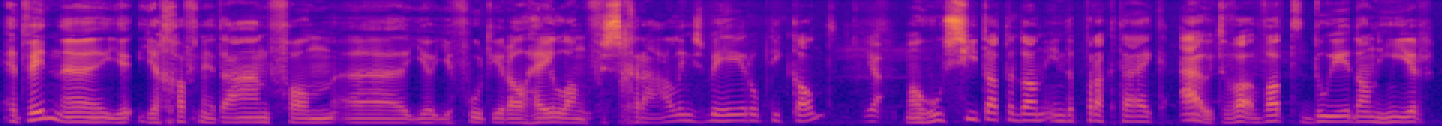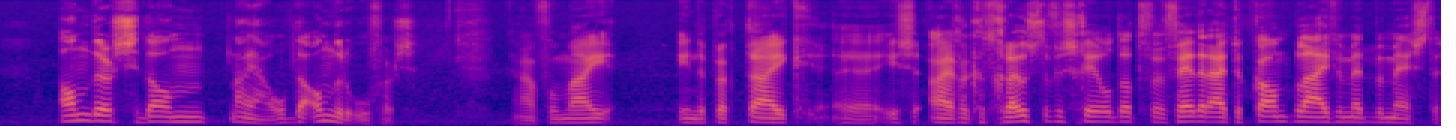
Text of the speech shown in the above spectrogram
Edwin, eh, je, je gaf net aan van eh, je, je voert hier al heel lang verschralingsbeheer op die kant. Ja. Maar hoe ziet dat er dan in de praktijk uit? Wat, wat doe je dan hier anders dan nou ja, op de andere oevers? Nou, voor mij in de praktijk eh, is eigenlijk het grootste verschil dat we verder uit de kant blijven met bemesten.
